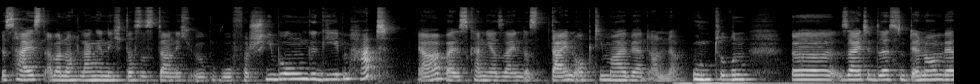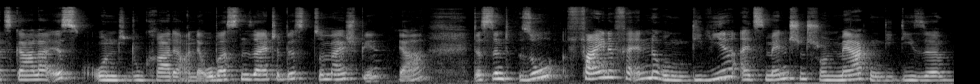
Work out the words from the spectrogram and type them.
Das heißt aber noch lange nicht, dass es da nicht irgendwo Verschiebungen gegeben hat. Ja, weil es kann ja sein, dass dein Optimalwert an der unteren äh, Seite des, der Normwertskala ist und du gerade an der obersten Seite bist, zum Beispiel. Ja, das sind so feine Veränderungen, die wir als Menschen schon merken, die diese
